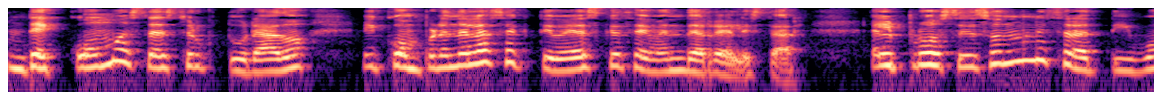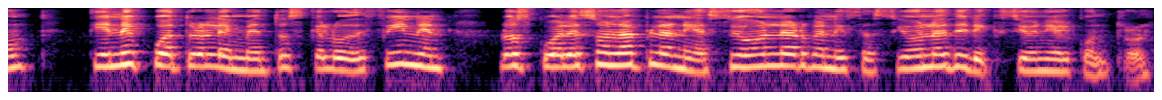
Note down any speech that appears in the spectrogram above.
de cómo está estructurado y comprende las actividades que se deben de realizar. El proceso administrativo tiene cuatro elementos que lo definen, los cuales son la planeación, la organización, la dirección y el control.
